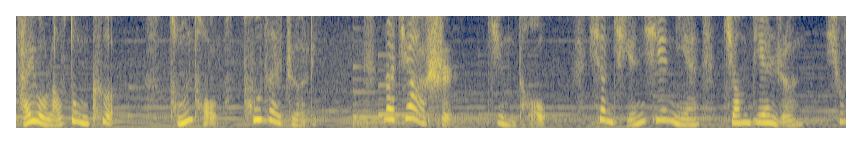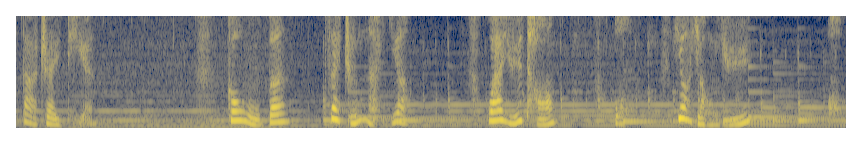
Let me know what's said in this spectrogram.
还有劳动课，统统铺在这里。那架势劲头，像前些年江边人修大寨田。高五班在整哪样？挖鱼塘，哦，要养鱼，哦，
